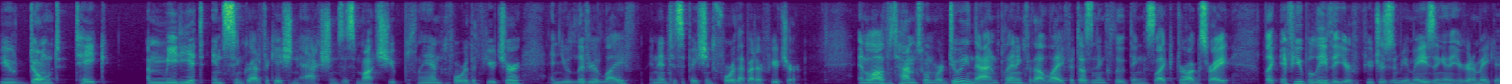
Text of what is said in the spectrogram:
you don't take immediate instant gratification actions as much. You plan for the future and you live your life in anticipation for that better future. And a lot of the times when we're doing that and planning for that life, it doesn't include things like drugs, right? Like if you believe that your future is going to be amazing and that you're going to make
